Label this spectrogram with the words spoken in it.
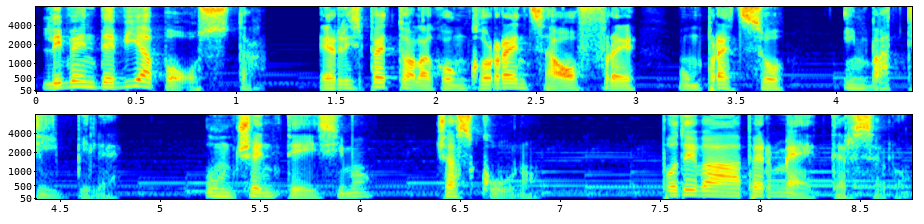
Li vende via posta e rispetto alla concorrenza offre un prezzo imbattibile, un centesimo ciascuno poteva permetterselo.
